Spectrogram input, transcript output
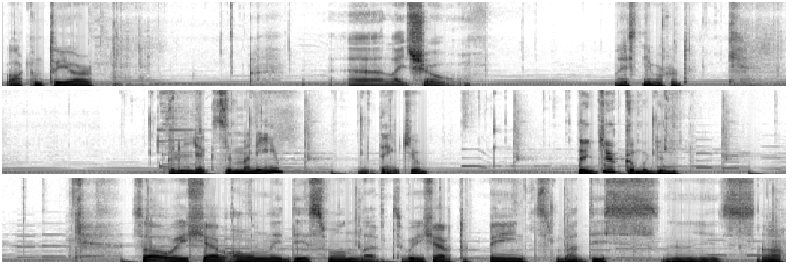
welcome to your uh, light show. Nice neighborhood collect the money. Thank you. Thank you. Come again. So we have only this one left. We have to paint, but this is... Oh.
